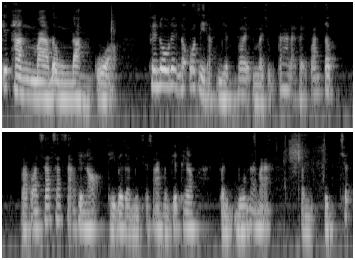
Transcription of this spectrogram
cái thằng mà đồng đẳng của phenol đấy nó có gì đặc biệt vậy mà chúng ta lại phải quan tâm và quan sát sát sao trên nó thì bây giờ mình sẽ sang phần tiếp theo phần 4 la mã phần tính chất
